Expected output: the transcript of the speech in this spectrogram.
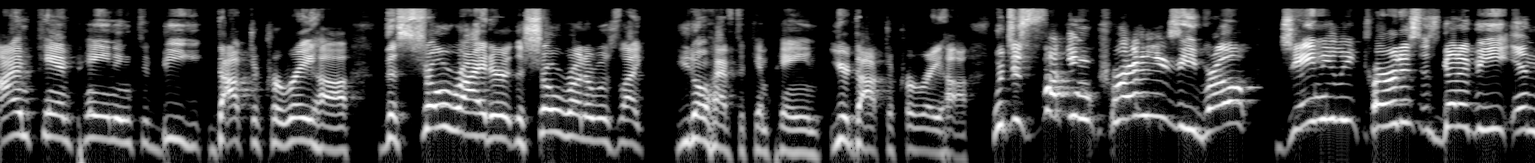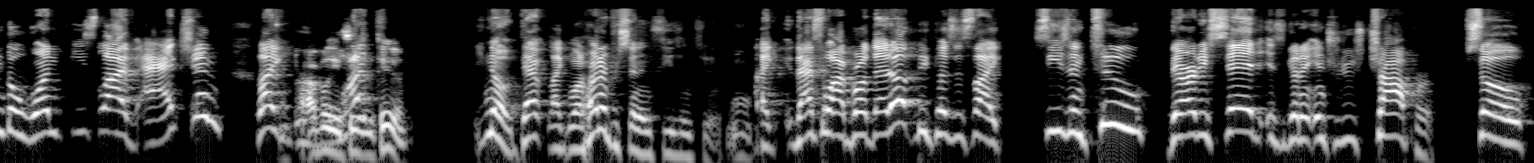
I'm campaigning to be Dr. Kureha." The show writer, the showrunner was like, you don't have to campaign. You're Dr. Kureha, which is fucking crazy, bro. Jamie Lee Curtis is gonna be in the One Piece live action. Like probably what? season two. No, that like 100% in season two. Like that's why I brought that up because it's like season two, they already said is gonna introduce Chopper. So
